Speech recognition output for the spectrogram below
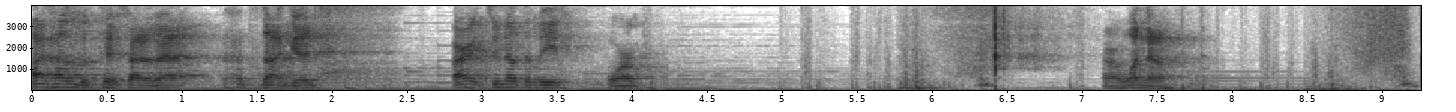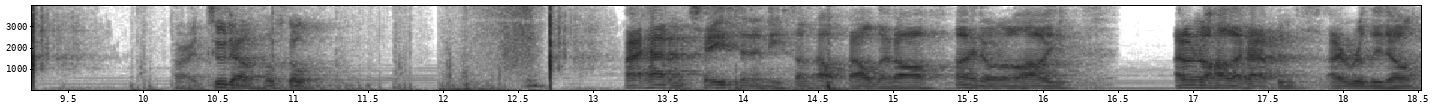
hung the piss out of that. That's not good. All right, 2 nothing lead for him. All right, one down. All right, two down. Let's go. I had him chasing and he somehow fouled that off. I don't know how you... I don't know how that happens. I really don't.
